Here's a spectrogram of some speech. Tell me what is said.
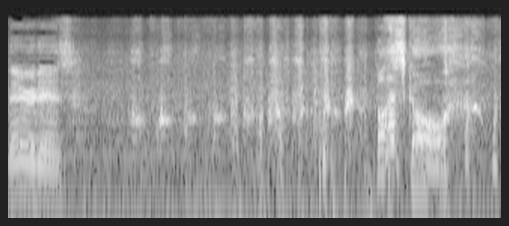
There it is. Let's go.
